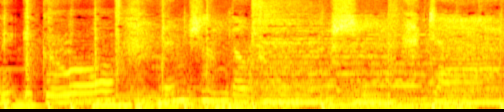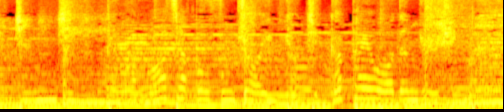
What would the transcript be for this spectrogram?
另一个我。人生到处是假正经，变幻莫测，捕风捉影，有几个陪我等雨停？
